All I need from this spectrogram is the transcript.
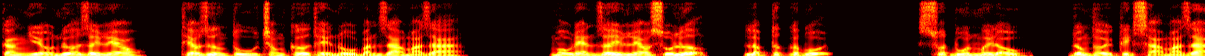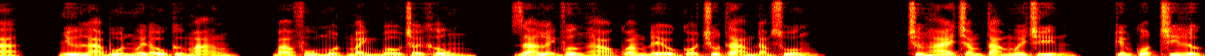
càng nhiều nữa dây leo, theo Dương Tú trong cơ thể nổ bắn ra mà ra. Màu đen dây leo số lượng, lập tức gấp bội. Suốt 40 đầu, đồng thời kích xạ mà ra, như là 40 đầu cự mãng, bao phủ một mảnh bầu trời không, ra lệnh phương hảo quang đều có chút tạm đạm xuống. chương 289, kiếm cốt chi lực.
